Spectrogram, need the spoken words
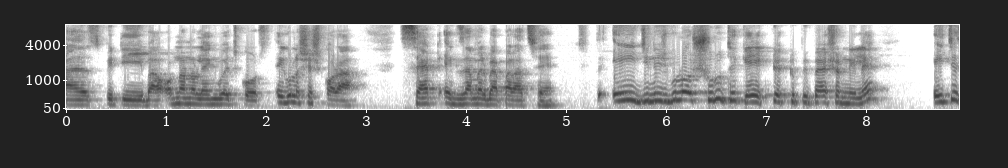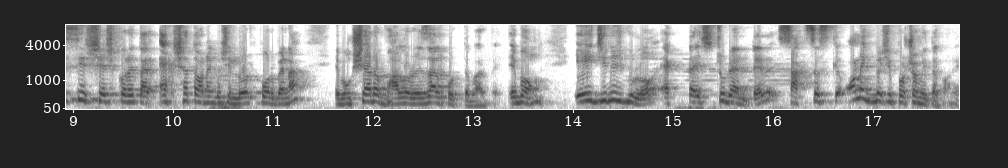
আইএলস পিটি বা অন্যান্য ল্যাঙ্গুয়েজ কোর্স এগুলো শেষ করা স্যাট এক্সামের ব্যাপার আছে। তো এই জিনিসগুলো শুরু থেকে একটু একটু প্রিপারেশন নিলে এইচএসসি শেষ করে তার একসাথে অনেক বেশি লোড পড়বে না এবং সে আরও ভালো রেজাল্ট করতে পারবে। এবং এই জিনিসগুলো একটা স্টুডেন্টের সাকসেসকে অনেক বেশি প্রশমিত করে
